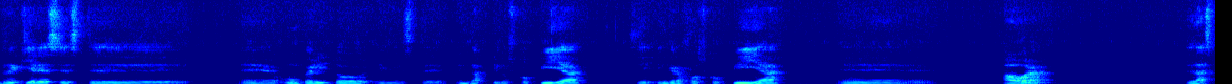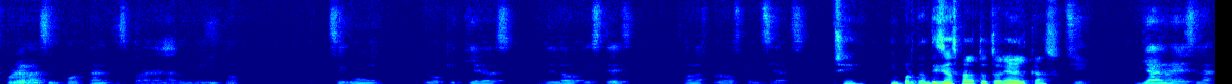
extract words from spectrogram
requieres este, eh, un perito en, este, en dactiloscopía, en grafoscopía. ahora, las pruebas importantes para ganar un delito, según lo que quieras del lado que estés, son las pruebas periciales. Sí, importantísimas para tu teoría del caso. Sí, ya no es la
